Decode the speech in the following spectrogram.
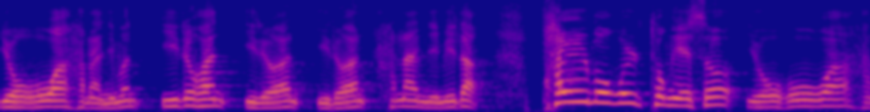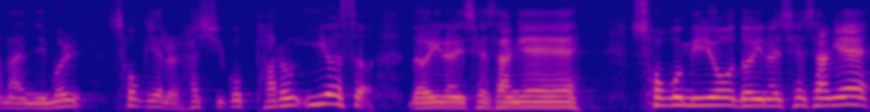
여호와 하나님은 이러한 이러한 이러한 하나님이다. 팔복을 통해서 여호와 하나님을 소개를 하시고 바로 이어서 너희는 세상에 소금이요 너희는 세상의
